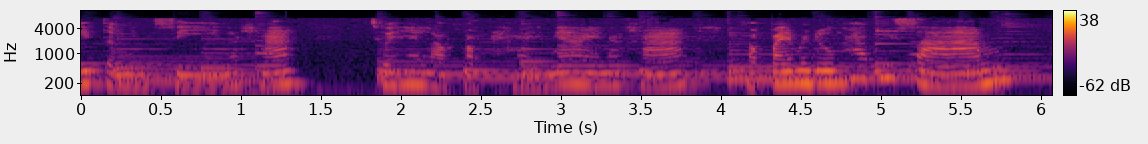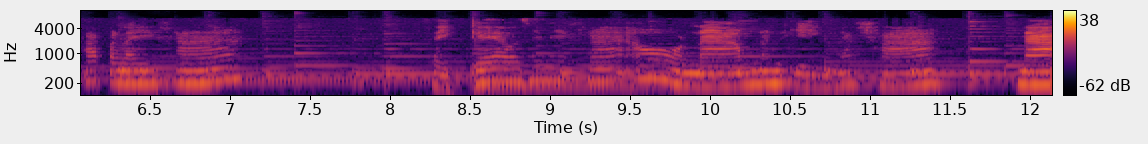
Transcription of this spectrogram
วิตามินซีนะคะ ช่วยให้เราขับถ่ายง่ายนะคะ ต่อไปมาดูภาพที่ 3 ภาพอะไรคะ ใส่แก้วใช่ไหมคะอ้าวน้ำนั่นเองนะคะ น้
